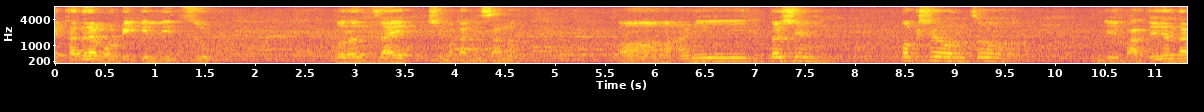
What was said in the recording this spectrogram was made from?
एखाद्या फावटी केल्ली चूक परत जायत अशें म्हाका दिसना आनी तशें पक्ष आमचो म्हणजे भारतीय जनता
